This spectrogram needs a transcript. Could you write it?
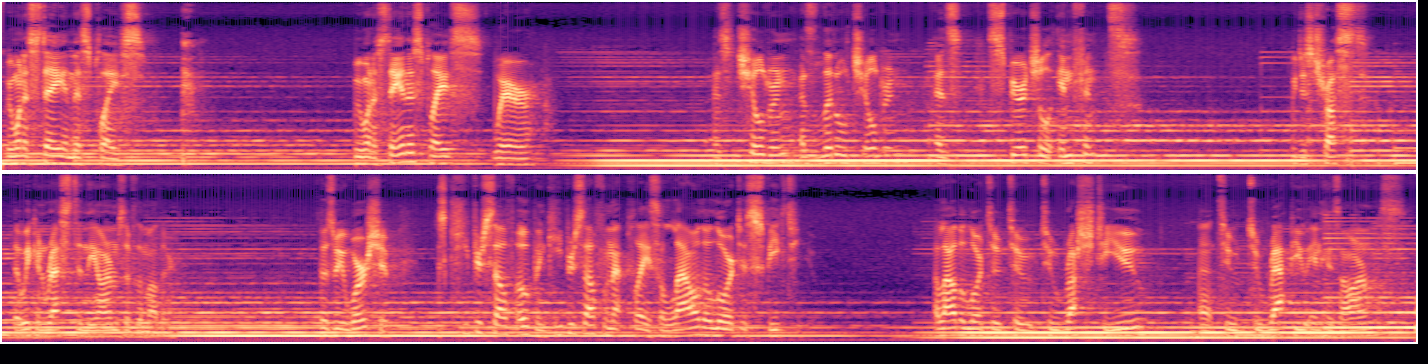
We want to stay in this place. We want to stay in this place where, as children, as little children, as spiritual infants, we just trust that we can rest in the arms of the mother. As we worship, just keep yourself open, keep yourself in that place. Allow the Lord to speak to you. Allow the Lord to, to, to rush to you, uh, to, to wrap you in his arms,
